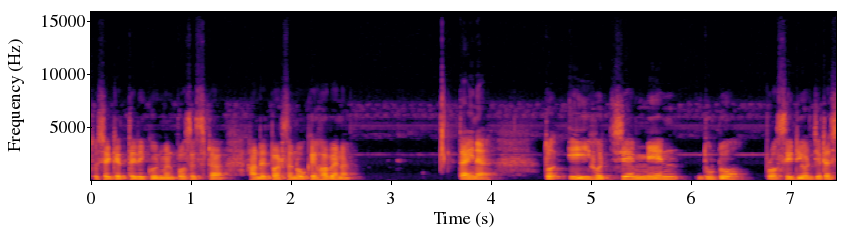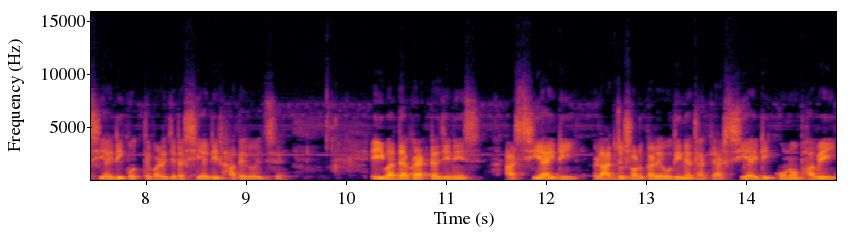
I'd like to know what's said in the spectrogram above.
তো সেক্ষেত্রে রিক্রুটমেন্ট প্রসেসটা হান্ড্রেড পার্সেন্ট ওকে হবে না। তাই না? তো এই হচ্ছে মেন দুটো প্রসিডিওর যেটা সিআইডি করতে পারে, যেটা সিআইডির হাতে রয়েছে। এইবার দেখো একটা জিনিস, আর সিআইডি রাজ্য সরকারের অধীনে থাকে। আর সিআইডি কোনোভাবেই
